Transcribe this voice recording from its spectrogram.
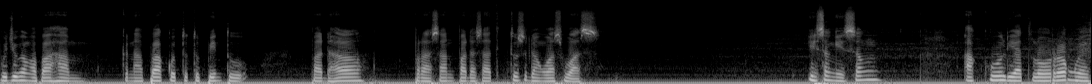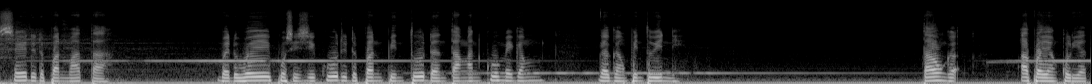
Gue juga nggak paham kenapa aku tutup pintu. Padahal perasaan pada saat itu sedang was-was. Iseng-iseng, aku lihat lorong WC di depan mata. By the way, posisiku di depan pintu dan tanganku megang gagang pintu ini. Tahu nggak apa yang kulihat?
